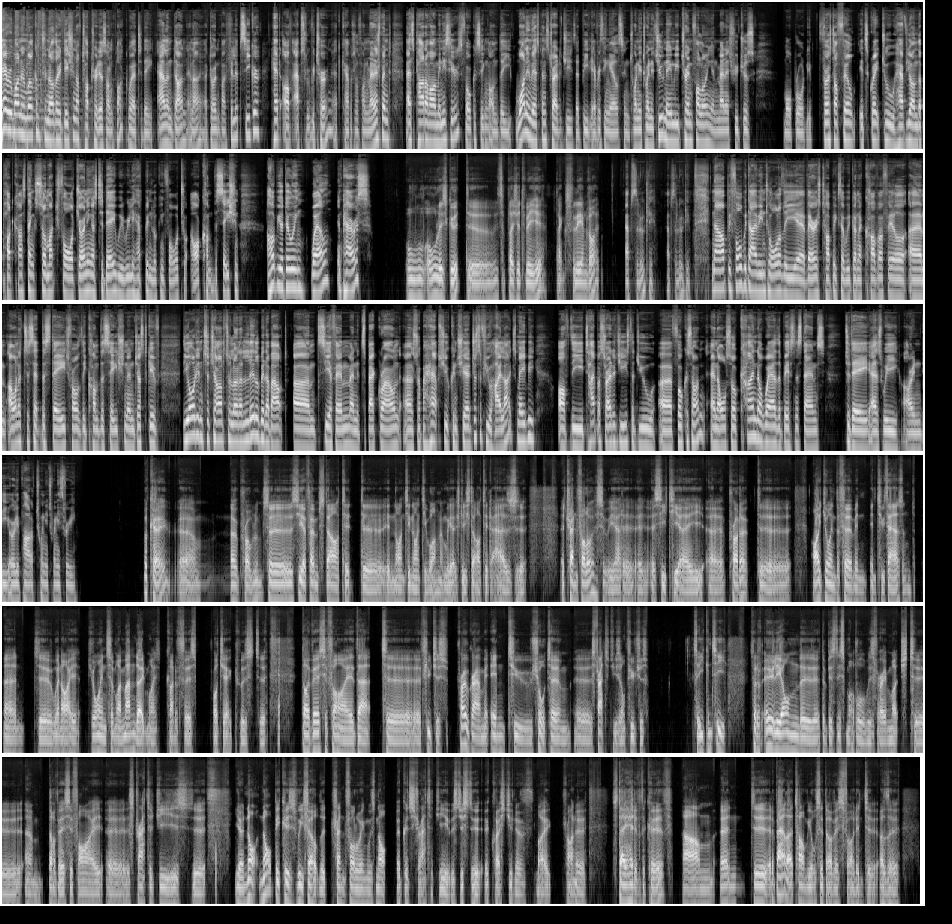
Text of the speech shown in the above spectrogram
Hey everyone, and welcome to another edition of Top Traders Unplugged, where today Alan Dunne and I are joined by Philip Seager, head of Absolute Return at Capital Fund Management, as part of our mini-series focusing on the one investment strategy that beat everything else in 2022, namely trend following and managed futures more broadly. First off, Phil, it's great to have you on the podcast. Thanks so much for joining us today. We really have been looking forward to our conversation. I hope you're doing well in Paris. All, all is good. Uh, it's a pleasure to be here. Thanks for the invite. Absolutely. Absolutely. Now, before we dive into all of the uh, various topics that we're going to cover, Phil, um, I wanted to set the stage for the conversation and just give the audience a chance to learn a little bit about um, CFM and its background. Uh, so perhaps you can share just a few highlights, maybe, of the type of strategies that you uh, focus on and also kind of where the business stands today as we are in the early part of 2023. Okay. Um no problem. So CFM started uh, in 1991, and we actually started as uh, a trend follower. So we had a, a, a CTA uh, product. Uh, I joined the firm in, in 2000, and uh, when I joined, so my mandate, my kind of first project was to diversify that uh, futures program into short-term strategies on futures. So you can see sort of early on, the the business model was very much to um, diversify uh, strategies. Uh, you know, not not because we felt that trend following was not a good strategy. It was just a, a question of like trying to stay ahead of the curve. Um, and uh, at about that time, we also diversified into other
